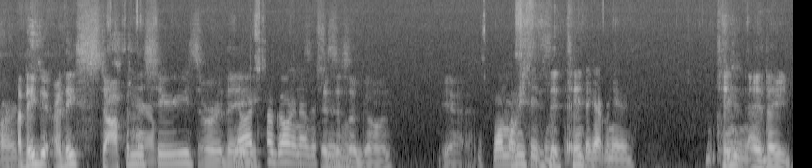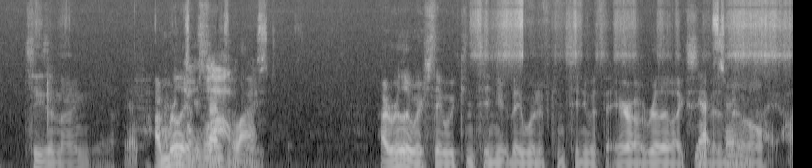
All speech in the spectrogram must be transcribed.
art. Are they are they stopping the series or are they? No, it's still going another Is season. it still going? Yeah. It's one more many- is season. it They- 10? They got renewed. Ten? Season Are they season nine? Yeah. Yep. I'm I really season upset nine's the that they- last. I really wish they would continue. They would have continued with the arrow. I really like Yeah, same. Amell. I,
